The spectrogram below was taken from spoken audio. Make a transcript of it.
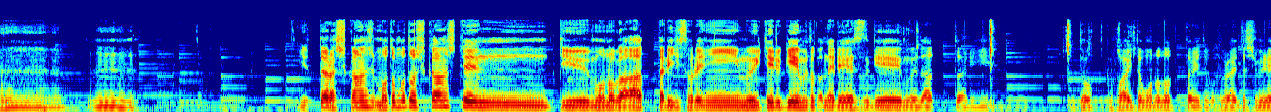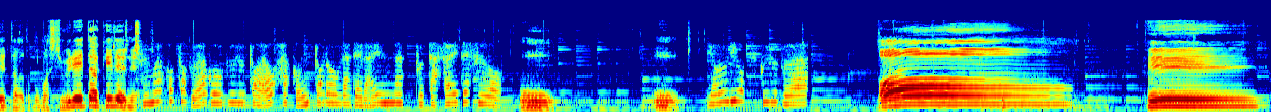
へーうん。言ったら主観、もともと主観視点っていうものがあったり、それに向いてるゲームとかね、レースゲームだったり、ドッグファイトものだったりとか、フライトシミュレーターとか、まあシミュレーター系だよね。スマホとブアゴーグルと青葉コントローラでラインナップ多彩ですよ。おう。おう。料理を作るブア。あー。へー。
